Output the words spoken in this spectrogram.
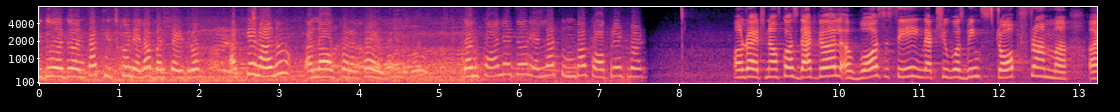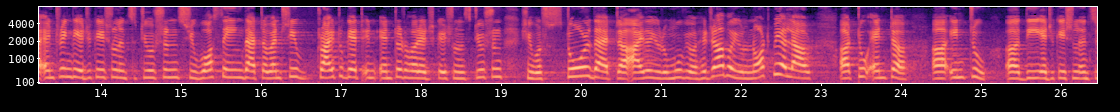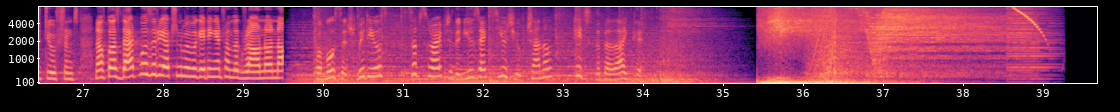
ಇದು ಅದು ಅಂತ ಕಿಚ್ಕೊಂಡು ಎಲ್ಲ ಬರ್ತಾಯಿದ್ರು ಅದಕ್ಕೆ ನಾನು ಅಲ್ಲ ಅಕ್ಬರ್ ಅಂತ ಹೇಳಿದೆ ನಮ್ಮ ಕಾಲೇಜವ್ರು ಎಲ್ಲ ತುಂಬ ಕೋಆಪ್ರೇಟ್ ಮಾಡಿ All right. Now, of course, that girl uh, was saying that she was being stopped from uh, uh, entering the educational institutions. She was saying that uh, when she tried to get in, entered her educational institution, she was told that uh, either you remove your hijab or you will not be allowed uh, to enter uh, into uh, the educational institutions. Now, of course, that was the reaction we were getting in from the ground. Now, For more such videos, subscribe to the NewsX YouTube channel, hit the bell icon.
